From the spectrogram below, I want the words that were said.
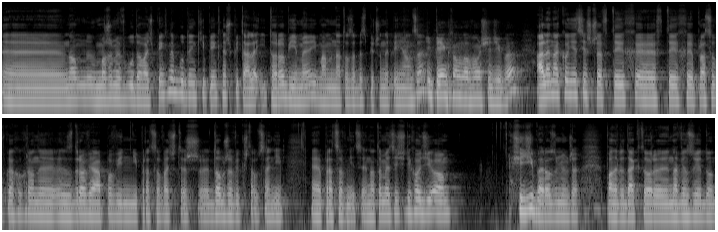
e, no, możemy wybudować piękne budynki, piękne szpitale i to robimy i mamy na to zabezpieczone pieniądze. I piękną nową siedzibę? Ale na koniec jeszcze w tych, e, w tych placówkach ochrony zdrowia powinni pracować też e, dobrze wykształceni e, pracownicy. Natomiast jeśli chodzi o siedzibę, rozumiem, że pan redaktor e, nawiązuje do e,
